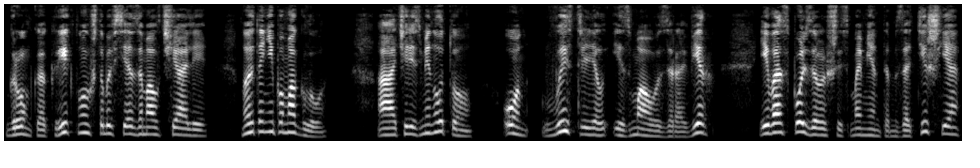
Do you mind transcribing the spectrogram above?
громко крикнул, чтобы все замолчали, но это не помогло, а через минуту он выстрелил из Маузера вверх и, воспользовавшись моментом затишья,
